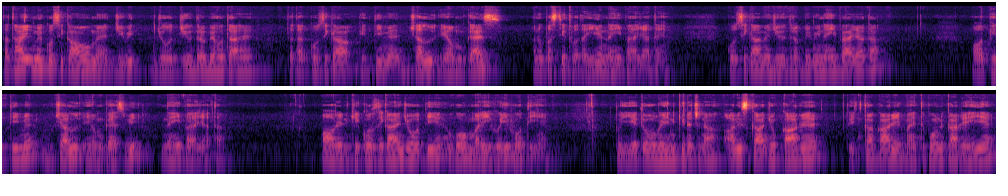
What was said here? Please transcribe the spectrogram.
तथा इनमें कोशिकाओं में जीवित, जो जीव द्रव्य होता है तथा कोशिका भित्ति में जल एवं गैस अनुपस्थित होता है, ये नहीं पाए जाते हैं। कोशिका में जीव द्रव्य भी नहीं पाया जाता और भित्ति में जल एवं गैस भी नहीं पाया जाता। और इनकी कोशिकाएँ जो होती हैं, वो मरी हुई होती हैं। तो ये तो हो गई इनकी रचना। अब इसका जो कार्य है तो इसका कार्य एक महत्वपूर्ण कार्य यही है।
